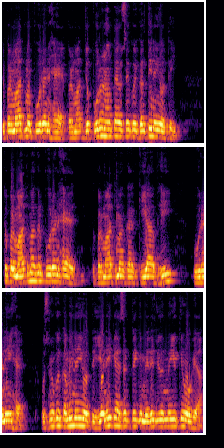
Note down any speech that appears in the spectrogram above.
कि परमात्मा पूर्ण है परमात्मा जो पूर्ण होता है उसे कोई गलती नहीं होती। तो परमात्मा अगर पूर्ण है तो परमात्मा का किया भी पूर्ण ही। है उसमें कोई कमी नहीं होती। ये नहीं कह सकते कि मेरे जीवन में ये क्यों हो गया।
